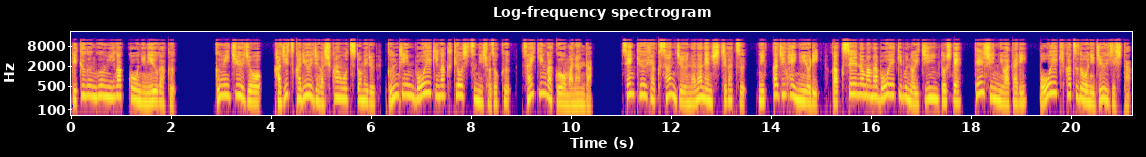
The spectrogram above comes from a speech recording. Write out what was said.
陸軍軍医学校に入学。軍医中将、果実下隆二が主幹を務める軍人貿易学教室に所属、細菌学を学んだ。1937年7月、日課事変により、学生のまま貿易部の一員として、天津に渡り、貿易活動に従事した。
